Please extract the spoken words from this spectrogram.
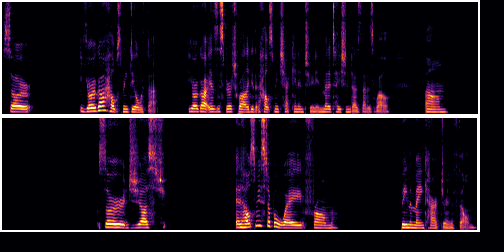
So yoga helps me deal with that. Yoga is a spirituality that helps me check in and tune in. Meditation does that as well. Um, so just it helps me step away from being the main character in the film,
